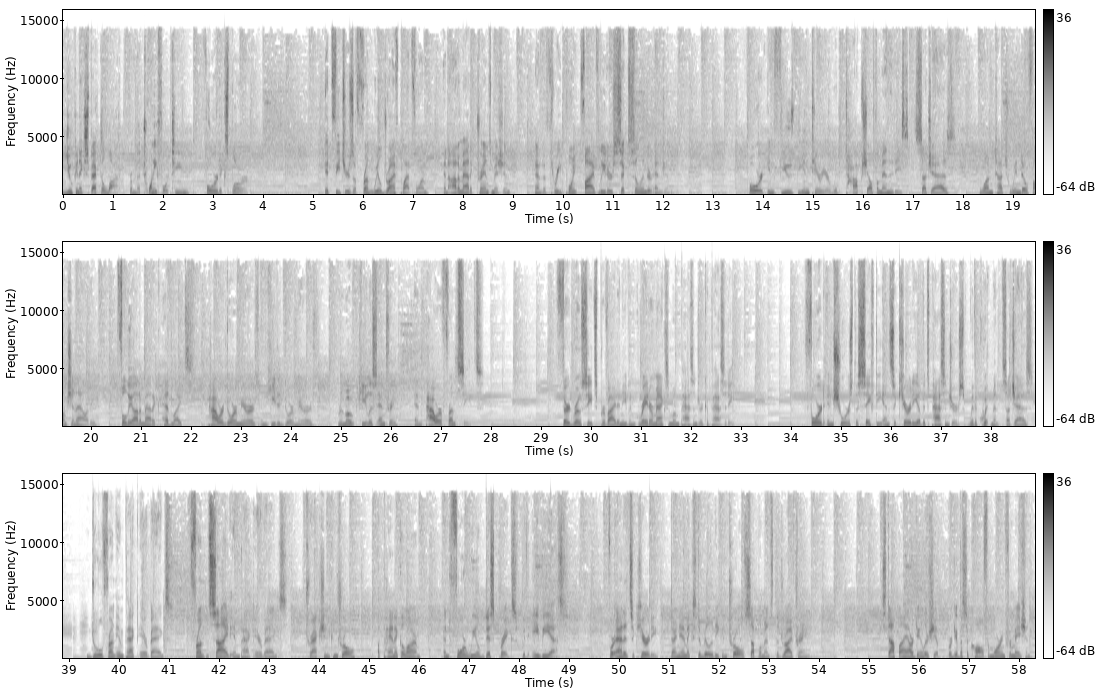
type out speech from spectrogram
You can expect a lot from the 2014 Ford Explorer. It features a front-wheel drive platform, an automatic transmission, and a 3.5-liter six-cylinder engine. Ford infused the interior with top-shelf amenities such as one-touch window functionality, fully automatic headlights, power door mirrors and heated door mirrors, remote keyless entry, and power front seats. Third row seats provide an even greater maximum passenger capacity. Ford ensures the safety and security of its passengers with equipment such as dual front impact airbags, front and side impact airbags, traction control, a panic alarm, and four-wheel disc brakes with ABS. For added security, Dynamic Stability Control supplements the drivetrain. Stop by our dealership or give us a call for more information.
